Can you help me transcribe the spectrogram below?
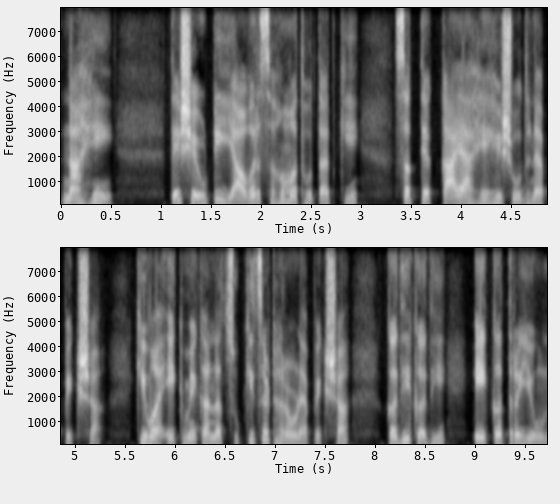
नाही. ते शेवटी यावर सहमत होतात की सत्य काय आहे हे शोधण्यापेक्षा किंवा एकमेकांना चुकीचं ठरवण्यापेक्षा कधीकधी एकत्र येऊन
